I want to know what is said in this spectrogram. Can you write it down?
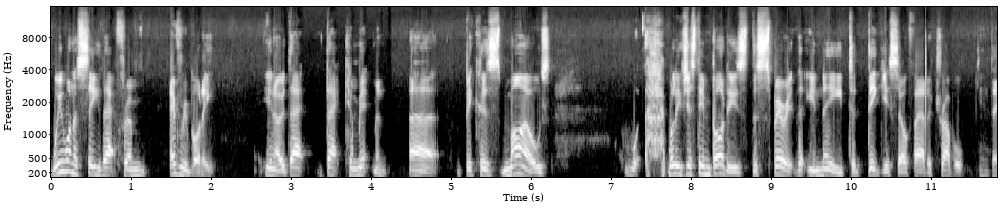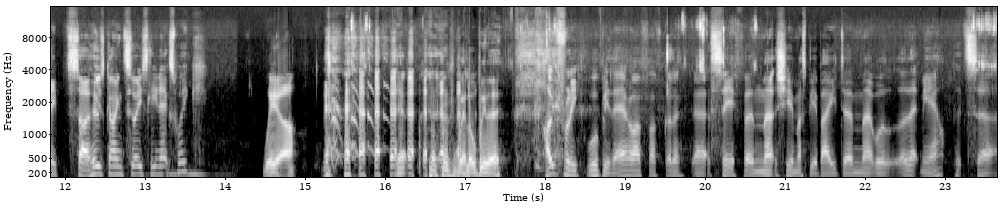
We want to see that from everybody, you know that that commitment uh, because Miles. Well, he just embodies the spirit that you need to dig yourself out of trouble. Indeed. So who's going to Eastleigh next week? We are. Yeah. we'll all be there. Hopefully, we'll be there. I've, I've got to uh, see if um, uh, Sheer Must Be Obeyed um, uh, will let me out. But uh,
